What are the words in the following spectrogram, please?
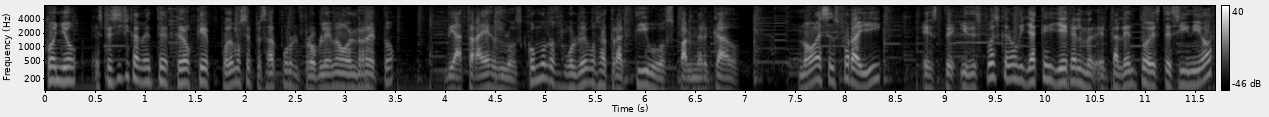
Toño, específicamente creo que podemos empezar por el problema o el reto de atraerlos. ¿Cómo los volvemos atractivos para el mercado? ¿No? Ese es por ahí. Este, y después creo que ya que llega el, el talento este senior,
